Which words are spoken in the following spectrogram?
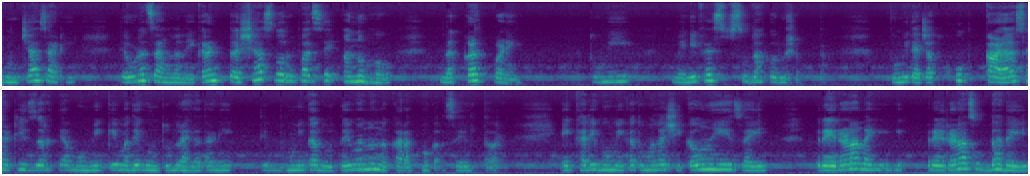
तुमच्यासाठी तेवढं चांगलं नाही. कारण तशा स्वरूपाचे अनुभव नकळतपणे तुम्ही मॅनिफेस्टसुद्धा करू शकता. तुम्ही त्याच्यात खूप काळासाठी जर त्या भूमिकेमध्ये गुंतून राहिलात आणि ती भूमिका दुर्दैवानं नकारात्मक असेल तर एखादी भूमिका तुम्हाला शिकवूनही जाईल प्रेरणा नाही प्रेरणासुद्धा देईल.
